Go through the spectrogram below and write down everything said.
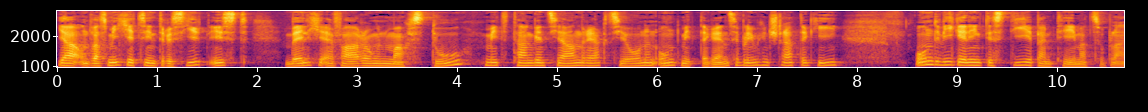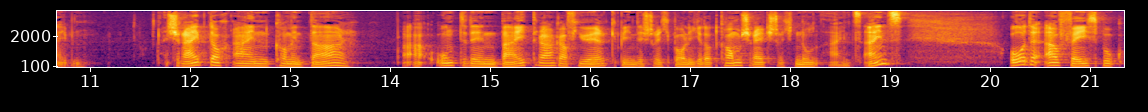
Ja, und was mich jetzt interessiert ist, welche Erfahrungen machst du mit tangentialen Reaktionen und mit der Gänseblümchenstrategie und wie gelingt es dir beim Thema zu bleiben? Schreib doch einen Kommentar äh, unter den Beitrag auf jörg-bolliger.com-011 oder auf Facebook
